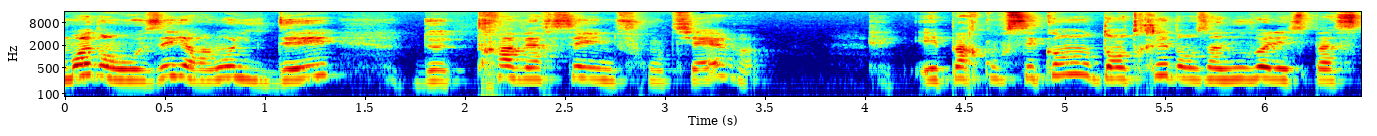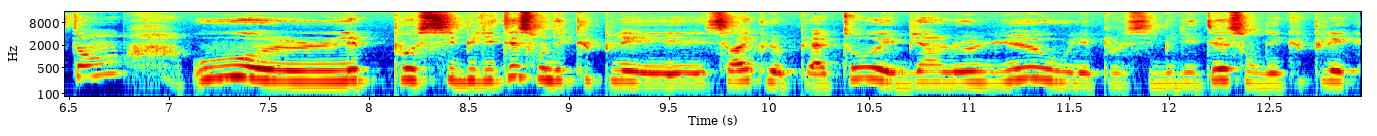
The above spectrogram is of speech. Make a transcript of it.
Moi, dans Oser, il y a vraiment l'idée de traverser une frontière et par conséquent d'entrer dans un nouvel espace-temps où euh, les possibilités sont décuplées. Et c'est vrai que le plateau est bien le lieu où les possibilités sont décuplées.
